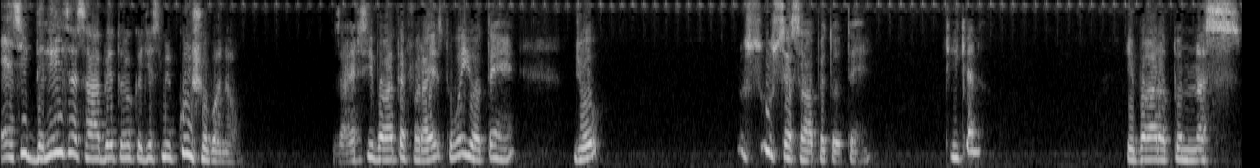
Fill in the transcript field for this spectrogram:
ایسی دلیل سے ثابت ہو کہ جس میں کوئی شبہ نہ ہو۔ ظاہر سی بات ہے، فرائض تو وہی ہوتے ہیں جو اس سے ثابت ہوتے ہیں۔ ٹھیک ہے نا؟ عبارت النس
